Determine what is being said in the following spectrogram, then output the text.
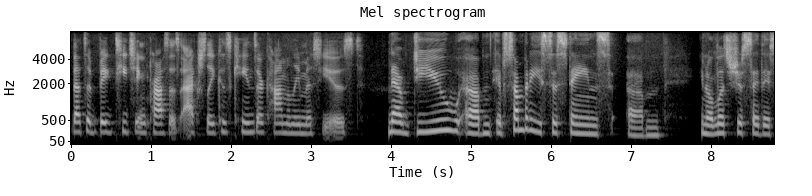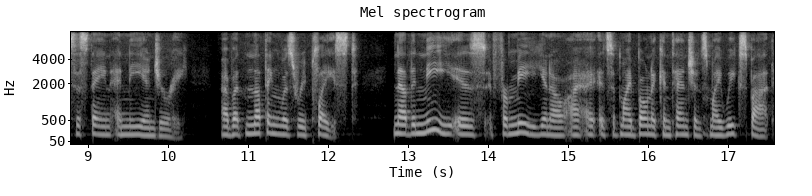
that's a big teaching process actually, because canes are commonly misused. Now, do you, um, if somebody sustains, um, you know, let's just say they sustain a knee injury, uh, but nothing was replaced. Now, the knee is, for me, you know, I, it's my bone of contention, it's my weak spot.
